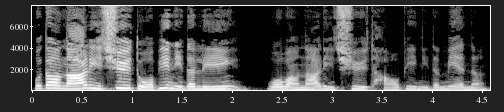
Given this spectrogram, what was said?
我到哪里去躲避你的灵？我往哪里去逃避你的面呢？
